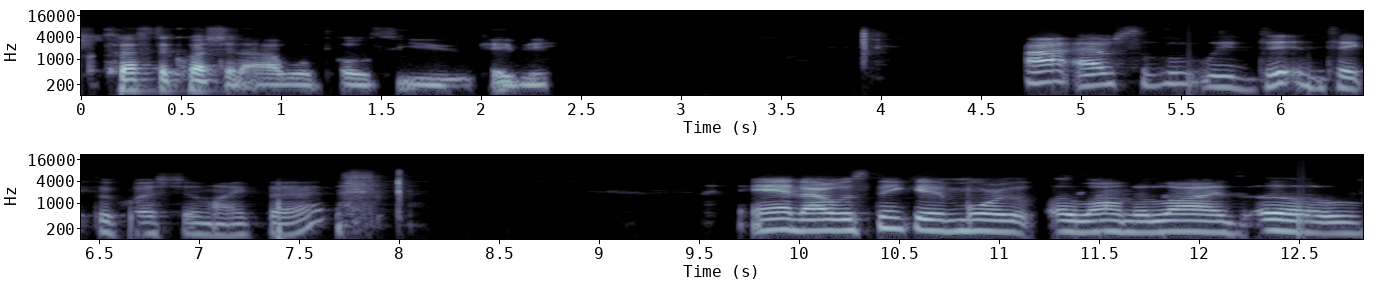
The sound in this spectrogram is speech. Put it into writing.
So that's the question I will pose to you, KB. I absolutely didn't take the question like that. and I was thinking more along the lines of,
